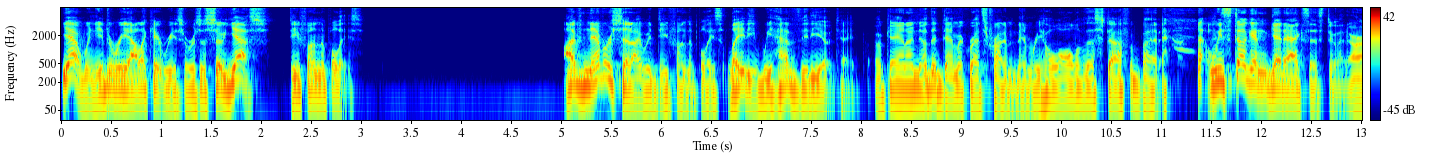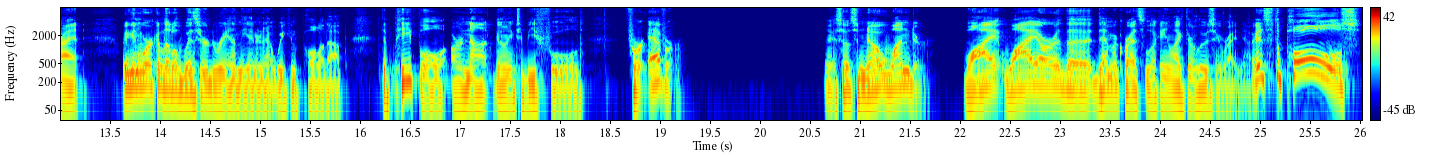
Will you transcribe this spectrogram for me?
Yeah, we need to reallocate resources. So, yes, defund the police. I've never said I would defund the police. Lady, we have videotape, okay? And I know the Democrats try to memory hole all of this stuff, but we still can get access to it, all right? We can work a little wizardry on the internet. We can pull it up. The people are not going to be fooled forever. So it's no wonder. Why, why are the Democrats looking like they're losing right now? It's the polls.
